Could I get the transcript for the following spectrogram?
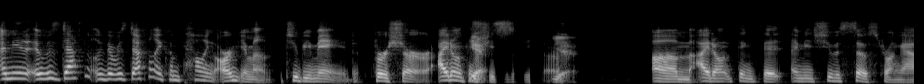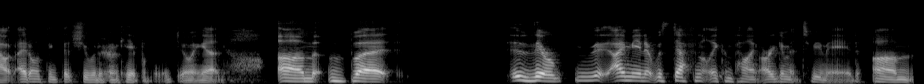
I mean, it was definitely there was definitely a compelling argument to be made for sure. I don't think she Yes. it either. Yeah. Um, I don't think that, I mean, she was so strung out. I don't think that she would have Yeah. been capable of doing it. Um, but there, I mean, it was definitely a compelling argument to be made um,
